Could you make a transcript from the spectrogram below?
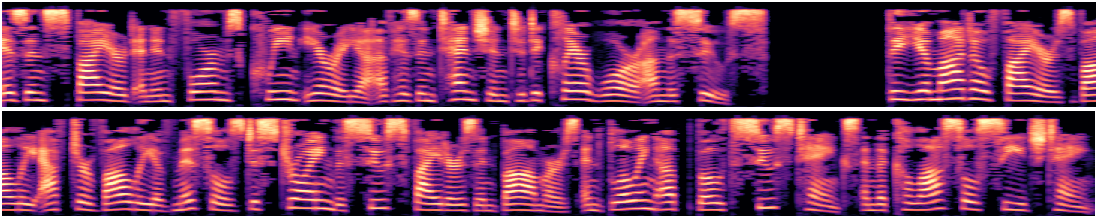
is inspired and informs Queen Iria of his intention to declare war on the Sus. The Yamato fires volley after volley of missiles destroying the Sus fighters and bombers and blowing up both Sus tanks and the colossal siege tank.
